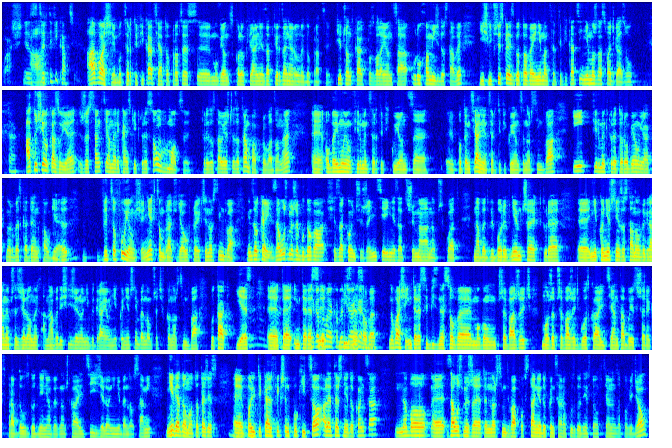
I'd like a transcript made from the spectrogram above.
właśnie z A. certyfikacją. A właśnie, bo certyfikacja to proces, y, mówiąc kolokwialnie, zatwierdzania rury do pracy. Pieczątka pozwalająca uruchomić dostawy. Jeśli wszystko jest gotowe i nie ma certyfikacji, nie można słać gazu. Tak. A tu się okazuje, że sankcje amerykańskie, które są w mocy, które zostały jeszcze za Trumpa wprowadzone, e, obejmują firmy certyfikujące, potencjalnie certyfikujące Nord Stream 2 i firmy, które to robią, jak norweska DNVGL, wycofują się, nie chcą brać udziału w projekcie Nord Stream 2. Więc okej, załóżmy, że budowa się zakończy, że nic jej nie zatrzyma, na przykład nawet wybory w Niemczech, które niekoniecznie zostaną wygrane przez Zielonych, a nawet jeśli Zieloni wygrają, niekoniecznie będą przeciwko Nord Stream 2, bo tak jest, e, te interesy wiadomo, biznesowe, no właśnie, interesy biznesowe mogą przeważyć, może przeważyć głos koalicjanta, bo jest szereg spraw do uzgodnienia wewnątrz koalicji i Zieloni nie będą sami. Nie wiadomo, to też jest e, political fiction póki co, ale też nie do końca. No bo e, załóżmy, że ten Nord Stream 2 powstanie do końca roku, zgodnie z tą oficjalną zapowiedzią.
